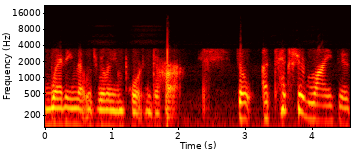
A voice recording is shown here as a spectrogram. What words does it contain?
wedding that was really important to her. So a textured life is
